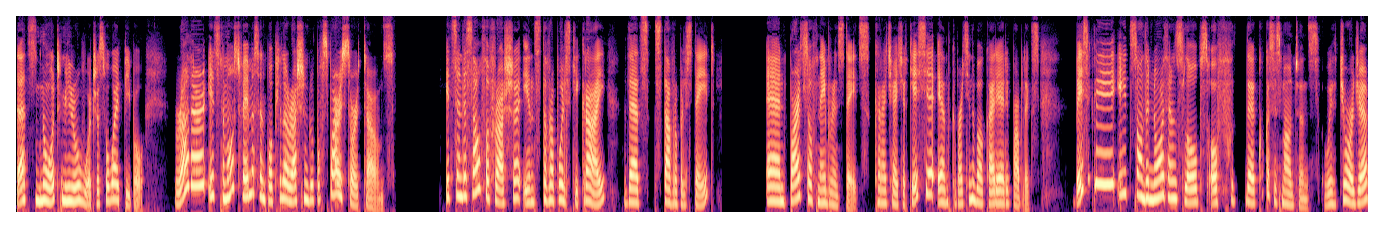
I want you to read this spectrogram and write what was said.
That's not mineral waters for white people. Rather, it's the most famous and popular Russian group of spa resort towns. It's in the south of Russia in Stavropolsky Krai, that's Stavropol State, and parts of neighboring states, Karachay-Cherkessia and Kabardino-Balkaria republics. Basically, it's on the northern slopes of the Caucasus Mountains, with Georgia,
